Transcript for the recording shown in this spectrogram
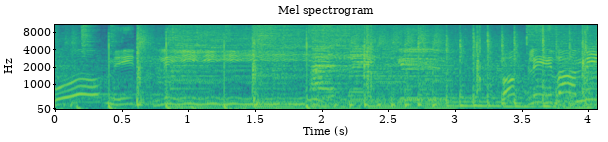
Åh, mitt liv. Herregud. Vad blev av mitt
